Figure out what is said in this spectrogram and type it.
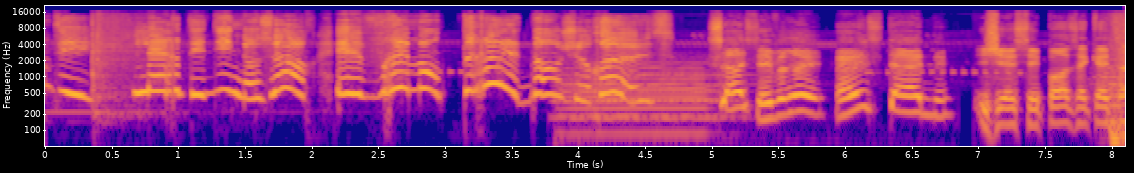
Bandit, l'ère des dinosaures est vraiment très dangereuse. Ça, c'est vrai, hein, Stan? Je sais pas ce que ça...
